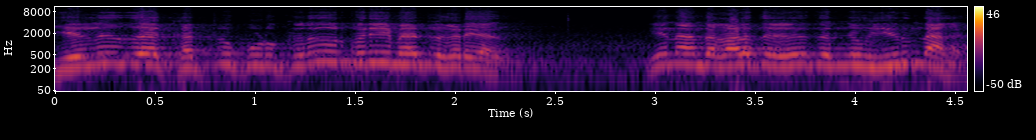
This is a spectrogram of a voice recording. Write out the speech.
எழுத கற்றுக் கொடுக்கிறது ஒரு பெரிய மேட்ரு கிடையாது. ஏன்னா அந்த காலத்தில் எழுத தெரிஞ்சவங்க இருந்தாங்க.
